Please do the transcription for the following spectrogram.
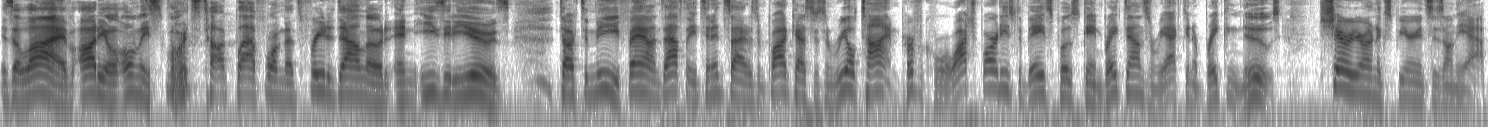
is a live, audio only sports talk platform that's free to download and easy to use. Talk to me, fans, athletes, and insiders and podcasters in real time. Perfect for watch parties, debates, post game breakdowns, and reacting to breaking news. Share your own experiences on the app.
